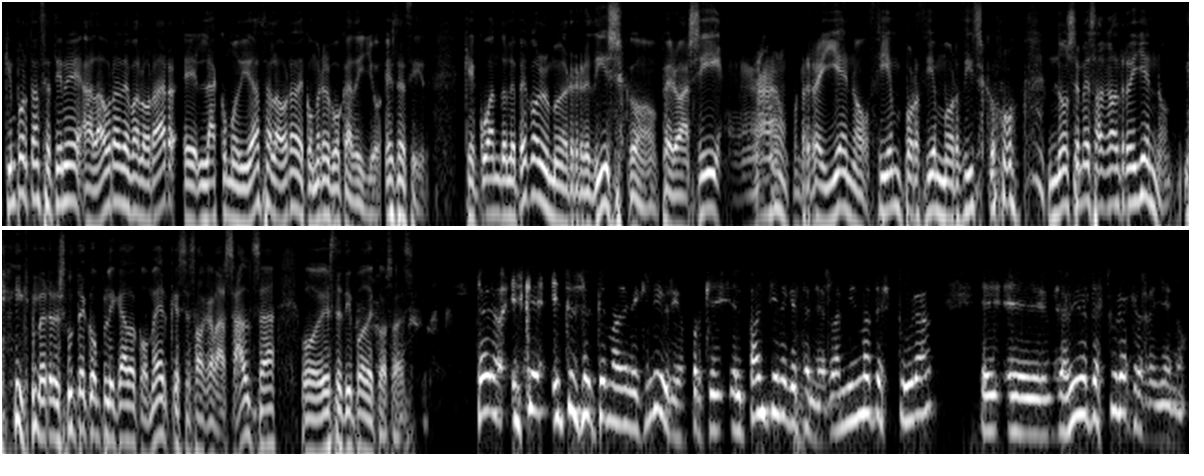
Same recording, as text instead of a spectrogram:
¿qué importancia tiene a la hora de valorar eh, la comodidad a la hora de comer el bocadillo? Es decir, que cuando le pego el mordisco, pero así, relleno, 100% mordisco, no se me salga el relleno y que me resulte complicado comer, que se salga la salsa o este tipo de cosas. Claro, es que este es el tema del equilibrio, porque el pan tiene que tener la misma textura, eh, eh, la misma textura que el relleno,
